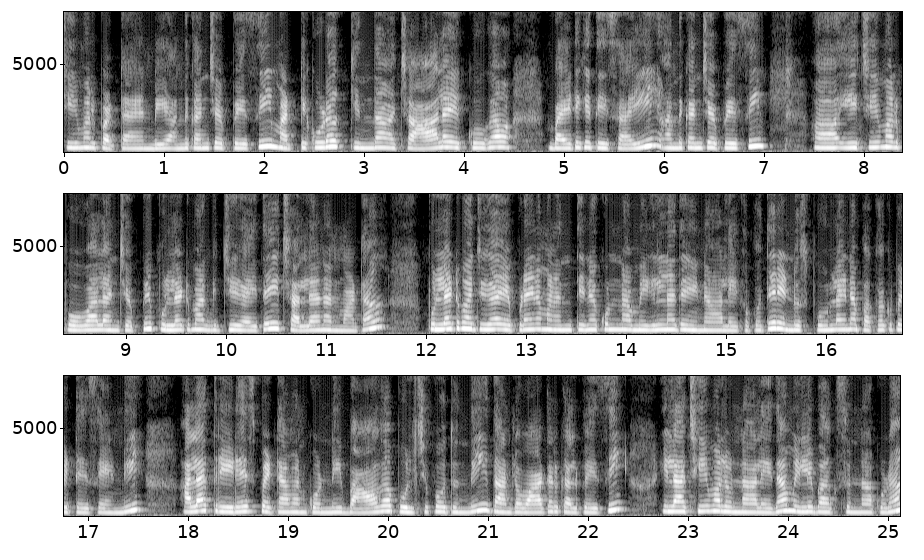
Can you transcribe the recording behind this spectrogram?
చీమలు పట్టాయండి. అందుకని చెప్పేసి మట్టి కూడా కింద చాలా ఎక్కువగా బయటికి తీసాయి అందుకని చెప్పేసి ఈ చీమలు పోవాలని చెప్పి పుల్లటి మజ్జిగ అయితే చల్లానమాట పుల్లటి మజ్జిగ ఎప్పుడైనా మనం తినకుండా మిగిలినదైనా లేకపోతే రెండు స్పూన్లైనా పక్కకు పెట్టేసేయండి. అలా త్రీ డేస్ పెట్టామనుకోండి బాగా పులిచిపోతుంది. దాంట్లో వాటర్ కలిపేసి ఇలా చీమలు ఉన్నా లేదా మిల్లీ బాక్స్ ఉన్నా కూడా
